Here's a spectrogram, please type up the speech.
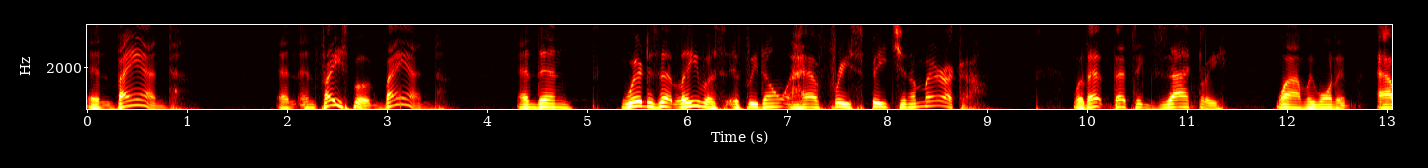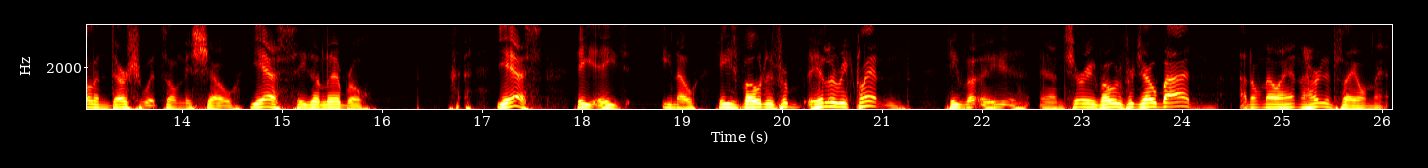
and banned, and and Facebook banned and then where does that leave us if we don't have free speech in America? Well, that that's exactly why we wanted Alan Dershowitz on this show. Yes, he's a liberal. yes, he, he's you know, he's voted for Hillary Clinton. He, he I'm sure he voted for Joe Biden. I don't know. I hadn't heard him say on that,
